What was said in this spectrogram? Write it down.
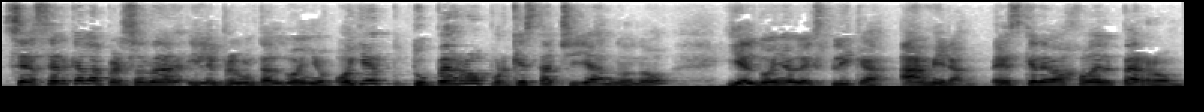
se acerca la persona y le pregunta al dueño, oye, tu perro, ¿por qué está chillando, no? Y el dueño le explica, ah, mira, es que debajo del perro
